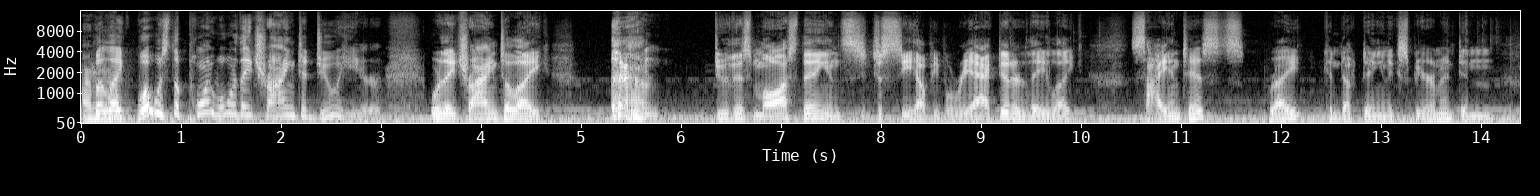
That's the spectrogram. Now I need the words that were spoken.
But know. like what was the point? What were they trying to do here? Were they trying to like do this moss thing and s- just see how people reacted? Are they like scientists, right? Conducting an experiment in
